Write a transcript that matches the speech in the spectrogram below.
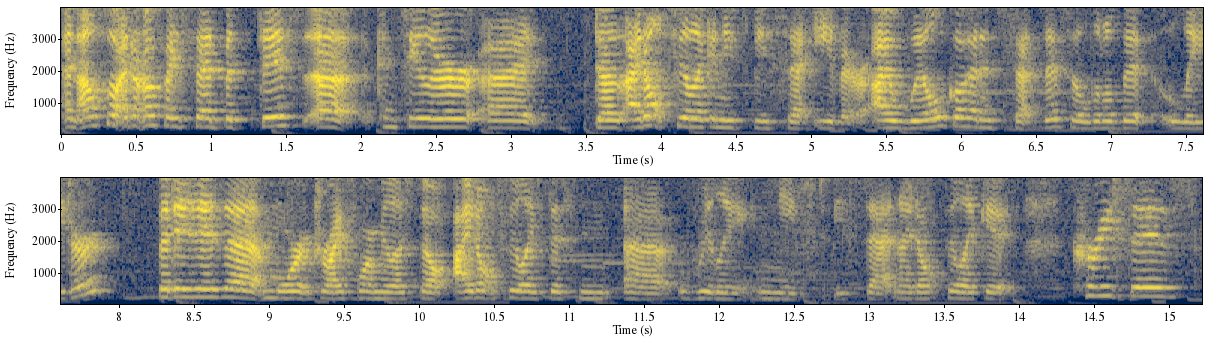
And also, I don't know if I said, but this uh, concealer uh, does, I don't feel like it needs to be set either. I will go ahead and set this a little bit later, but it is a more dry formula, so I don't feel like this uh, really needs to be set, and I don't feel like it creases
